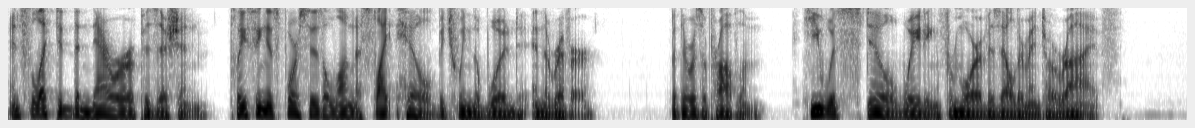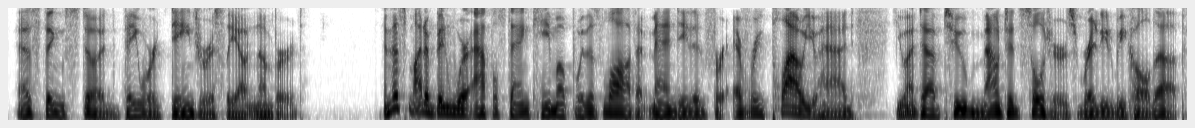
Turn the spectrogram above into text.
and selected the narrower position, placing his forces along a slight hill between the wood and the river. But there was a problem. He was still waiting for more of his ealdormen to arrive. As things stood, they were dangerously outnumbered. And this might have been where Athelstan came up with his law that mandated for every plow you had, you had to have two mounted soldiers ready to be called up.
